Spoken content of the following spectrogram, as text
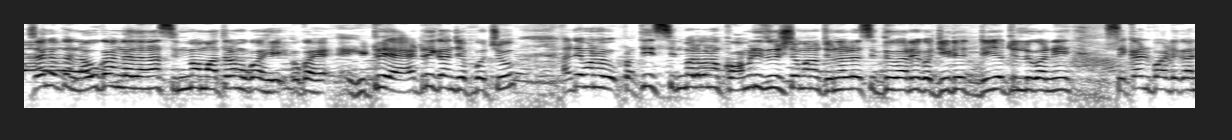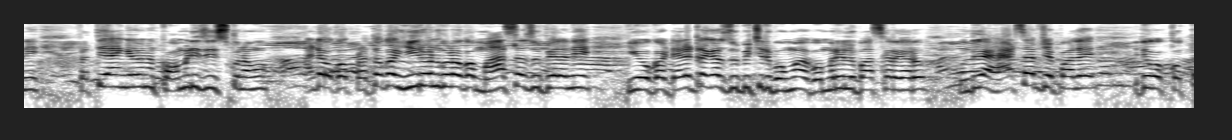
నిజంగా నవ్వుకాం కదా అన్న సినిమా మాత్రం ఒక ఒక హిట్ హ్యాట్రిక్ అని చెప్పొచ్చు. అంటే మనం ప్రతి సినిమాలో మనం కామెడీ చూసినా మనం జొన్నడ సిద్ధు గారిని ఒక జీడియో డిజో టిల్లు కానీ సెకండ్ పార్ట్ కానీ ప్రతి యాంగిల్ మనం కామెడీ తీసుకున్నాము. అంటే ఒక ప్రతి ఒక్క హీరోని కూడా ఒక మాస్టర్ చూపించాలని ఈ ఒక డైరెక్టర్ గారు చూపించారు బొమ్మ బొమ్మరీలు భాస్కర్ గారు. ముందుగా హ్యాట్సాప్ చెప్పాలి. ఇది ఒక కొత్త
